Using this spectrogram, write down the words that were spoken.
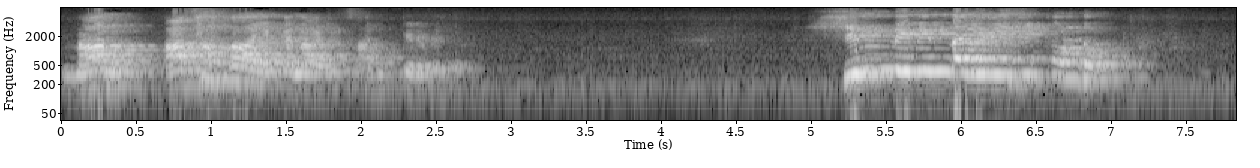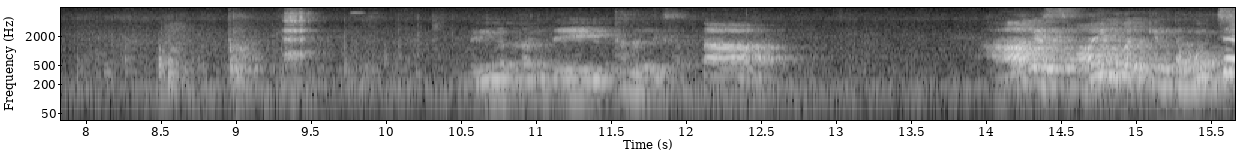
ನಾನು ಅಸಹಾಯಕನಾಗಿ ಸಾಗುತ್ತಿರುವೆನು ಹಿಂದಿನಿಂದ ಇರಿಸಿಕೊಂಡು ನಿನ್ನ ತಂದೆ ಯುದ್ಧದಲ್ಲಿ ಸತ್ತ ಹಾಗೆ ಸಾಯುವುದಕ್ಕಿಂತ ಮುಂಚೆ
